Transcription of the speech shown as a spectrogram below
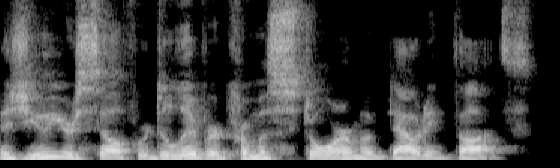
as you yourself were delivered from a storm of doubting thoughts,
